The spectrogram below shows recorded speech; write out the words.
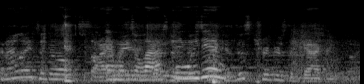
And I like to go sideways. And what's the last rather thing than we this way, do? Because this triggers the gag reflex.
